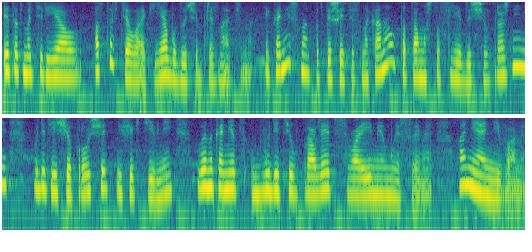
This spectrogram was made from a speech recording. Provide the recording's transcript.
этот материал, поставьте лайк, я буду очень признательна. И, конечно, подпишитесь на канал, потому что следующее упражнение будет еще проще, эффективней. Вы, наконец, будете управлять своими мыслями, а не они вами.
